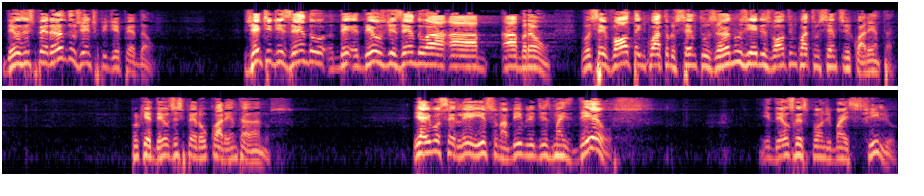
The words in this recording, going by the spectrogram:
Deus esperando gente pedir perdão. Gente dizendo, Deus dizendo a, a, a Abraão, você volta em 400 anos e eles voltam em 440. Porque Deus esperou 40 anos. E aí você lê isso na Bíblia e diz, mas Deus. E Deus responde, mas filho,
